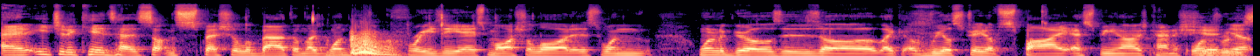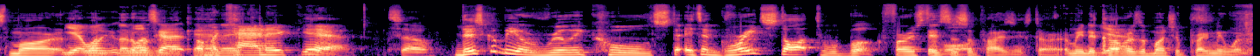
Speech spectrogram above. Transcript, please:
and each of the kids has something special about them. Like one dude's a crazy ass martial artist. One one of the girls is uh, like a real straight up spy, espionage kind of shit. One's really Yeah. smart. Yeah, one- another one's one's got a a a mechanic. Yeah. Yeah. So This could be a really cool. St- it's a great start to a book. First of all, It's a surprising start. I mean, the Yeah. cover's a bunch of pregnant women.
